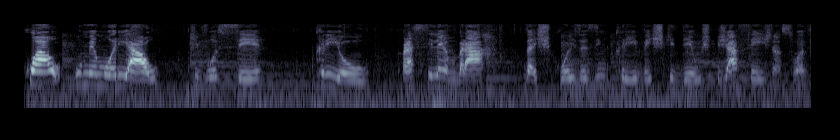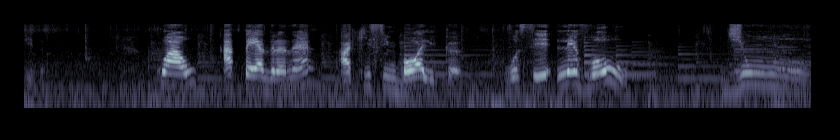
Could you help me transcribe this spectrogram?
qual o memorial que você criou para se lembrar das coisas incríveis que Deus já fez na sua vida? Qual a pedra, né? Aqui simbólica, você levou de um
